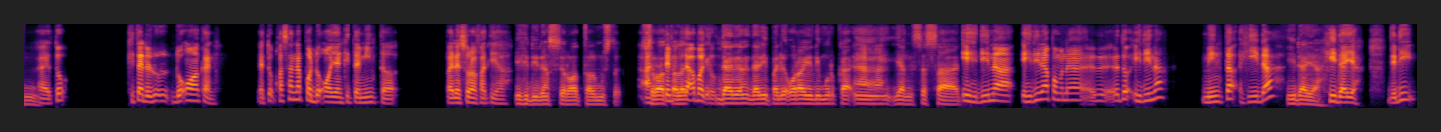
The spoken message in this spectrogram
Hmm. uh, tu kita ada do- doa kan. Datuk perasan apa doa yang kita minta pada surah Al-Fatihah? Ihdinas siratal mustaqim. Ah, kita minta apa tu? dari daripada orang yang dimurkai Ah. yang sesat Ihdina, ihdina apa mana Datuk? Ihdina minta hidah, hidayah. hidayah. Jadi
